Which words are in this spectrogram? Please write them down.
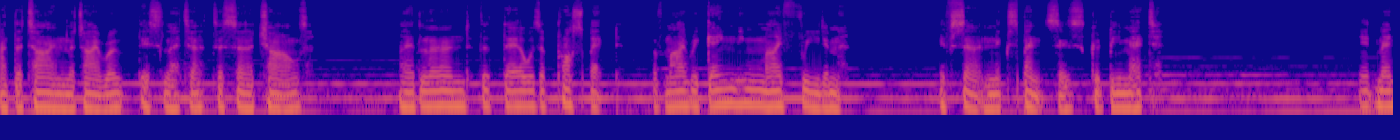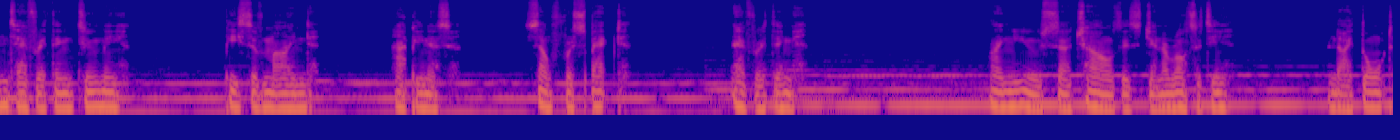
at the time that I wrote this letter to Sir Charles, I had learned that there was a prospect of my regaining my freedom if certain expenses could be met. It meant everything to me peace of mind, happiness, self respect, everything. I knew Sir Charles's generosity, and I thought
